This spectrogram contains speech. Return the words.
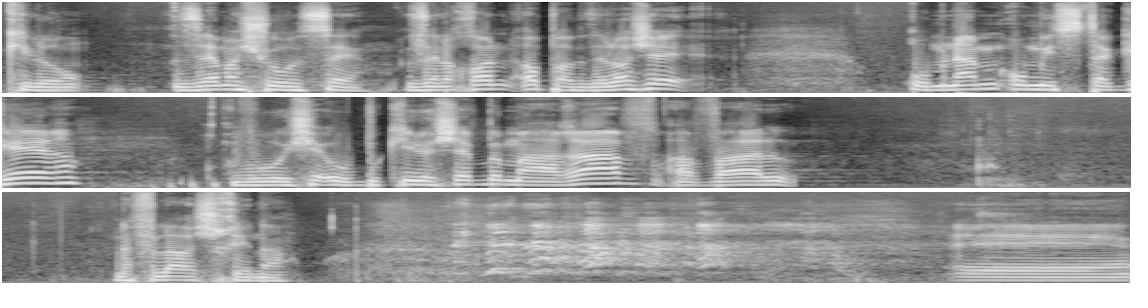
כאילו, זה מה שהוא עושה. זה נכון, עוד פעם, זה לא ש... אמנם הוא מסתגר, והוא ש... הוא כאילו יושב במערב, אבל נפלה השכינה. אה,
